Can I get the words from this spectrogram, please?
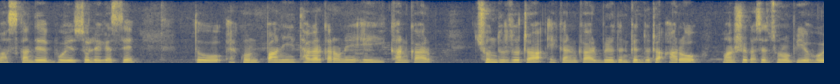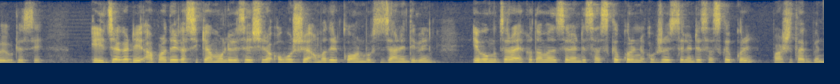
মাঝখান দিয়ে বয়ে চলে গেছে। তো এখন পানি থাকার কারণে এইখানকার সৌন্দর্যটা, এখানকার বিনোদন কেন্দ্রটা আরও মানুষের কাছে জনপ্রিয় হয়ে উঠেছে। এই জায়গাটি আপনাদের কাছে কেমন লেগেছে সেটা অবশ্যই আমাদের কমেন্ট বক্সে জানিয়ে দেবেন। এবং যারা এখন আমাদের চ্যানেলটি সাবস্ক্রাইব করেন অবশ্যই চ্যানেলটি সাবস্ক্রাইব করে পাশে থাকবেন।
